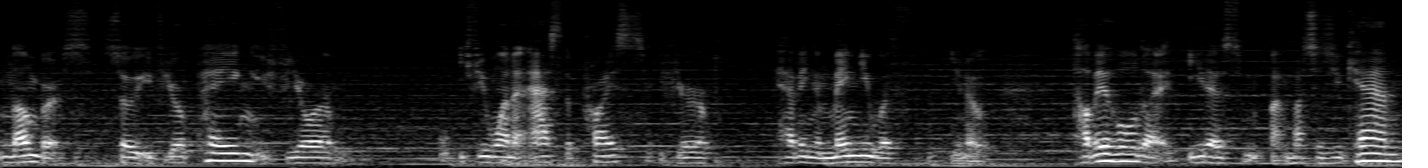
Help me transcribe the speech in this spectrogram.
numbers. So if you're paying, if you're, if you want to ask the price, if you're having a menu with, you know, 食べ放題 eat as much as you can,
